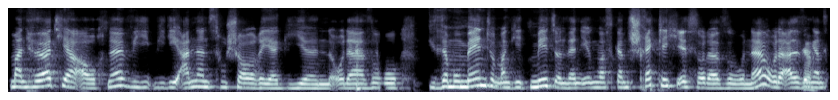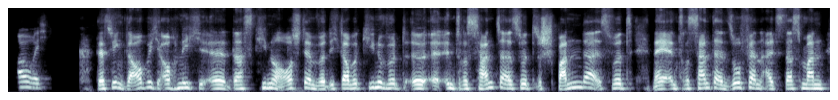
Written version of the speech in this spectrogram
man hört ja auch, ne, wie, wie die anderen Zuschauer reagieren oder so dieser Moment und man geht mit und wenn irgendwas ganz schrecklich ist oder so, ne? Oder alle sind ja. ganz traurig. Deswegen glaube ich auch nicht, äh, dass Kino aussterben wird. Ich glaube, Kino wird äh, äh, interessanter, es wird spannender, es wird, naja, interessanter insofern, als dass man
